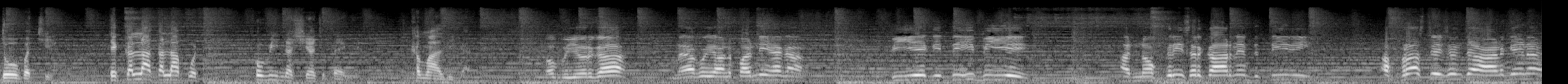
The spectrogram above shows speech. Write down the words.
ਦੋ ਬੱਚੇ ਤੇ ਕੱਲਾ ਕੱਲਾ ਪੁੱਤ ਉਹ ਵੀ ਨਸ਼ਿਆਂ 'ਚ ਪੈ ਗਿਆ। ਕਮਾਲ ਦੀ ਗੱਲ। ਉਹ ਬਜ਼ੁਰਗਾ ਮੈਂ ਕੋਈ ਅਨਪੜ੍ਹ ਨਹੀਂ ਹੈਗਾ। ਬੀਏ ਕੀਤੀ ਸੀ ਬੀਏ ਆ ਨੌਕਰੀ ਸਰਕਾਰ ਨੇ ਦਿੱਤੀ ਨਹੀਂ ਆ ਫਰਸਟ੍ਰੇਸ਼ਨ ਚ ਆਣਗੇ ਨਾ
